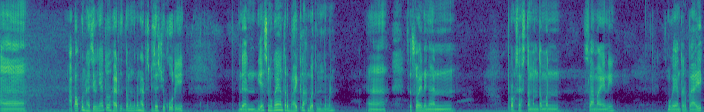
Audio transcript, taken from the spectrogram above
uh, apa pun hasilnya itu harus teman-teman harus bisa syukuri. Dan ya semoga yang terbaik lah buat teman-teman. Uh, sesuai dengan proses teman-teman selama ini semoga yang terbaik.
